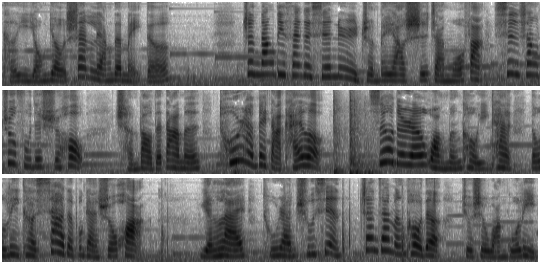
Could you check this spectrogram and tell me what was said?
可以拥有善良的美德。正当第三个仙女准备要施展魔法献上祝福的时候，城堡的大门突然被打开了。所有的人往门口一看，都立刻吓得不敢说话。原来，突然出现站在门口的，就是王国里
